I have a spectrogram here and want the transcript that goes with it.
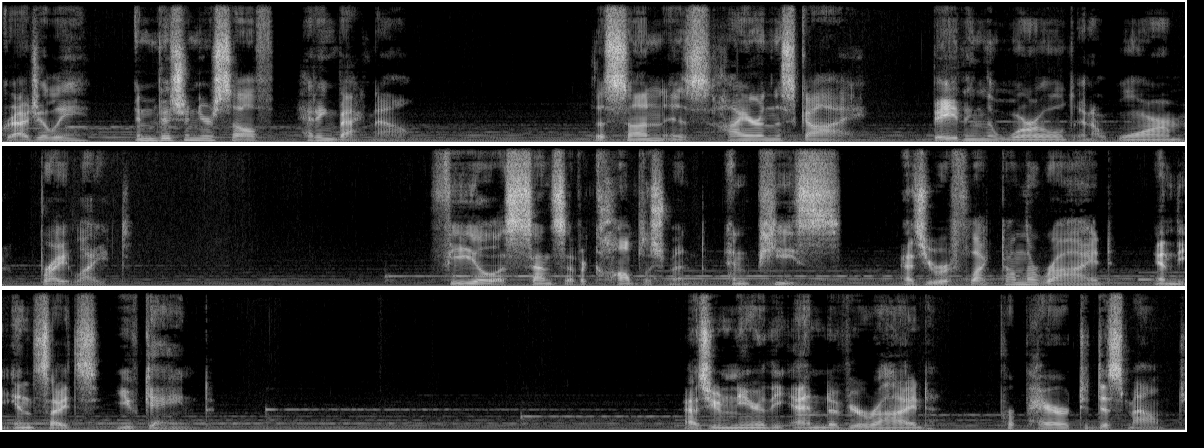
Gradually, envision yourself heading back now. The sun is higher in the sky, bathing the world in a warm, bright light feel a sense of accomplishment and peace as you reflect on the ride and the insights you've gained. As you near the end of your ride, prepare to dismount.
